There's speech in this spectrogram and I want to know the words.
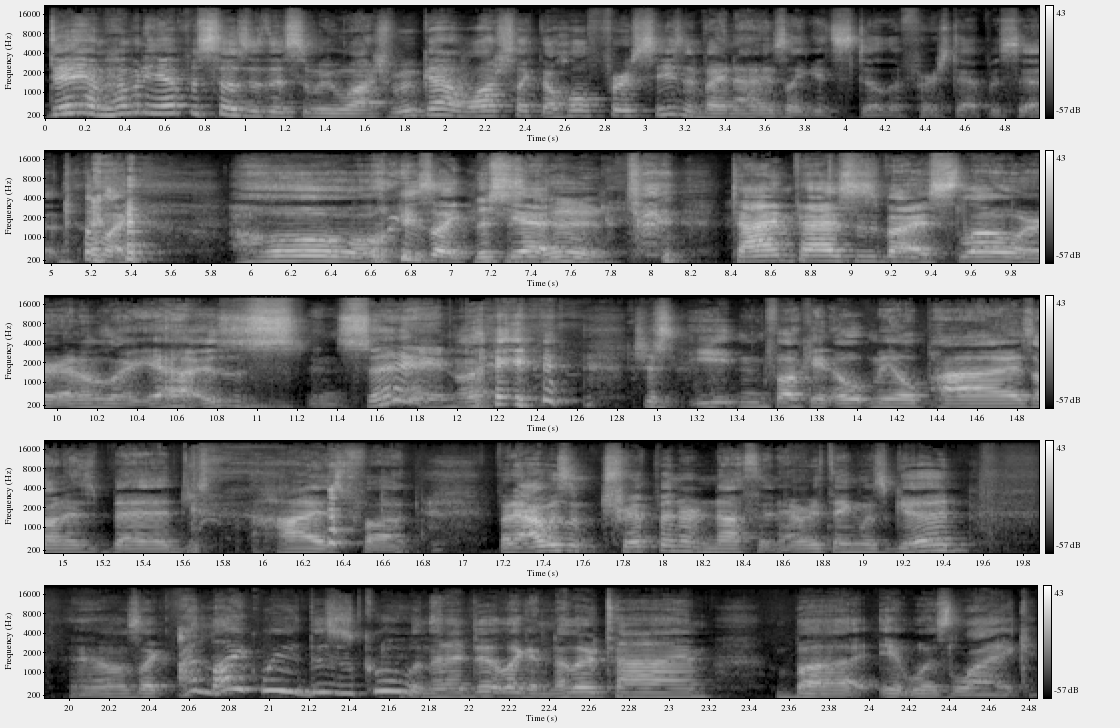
damn, how many episodes of this have we watched? We've got to watch like the whole first season by now. He's like, it's still the first episode. I'm like, oh. He's like, This is yeah, good. time passes by slower. And I was like, yeah, this is insane. Like, just eating fucking oatmeal pies on his bed, just high as fuck. But I wasn't tripping or nothing. Everything was good. And I was like, I like weed. This is cool. And then I did it like another time, but it was like,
